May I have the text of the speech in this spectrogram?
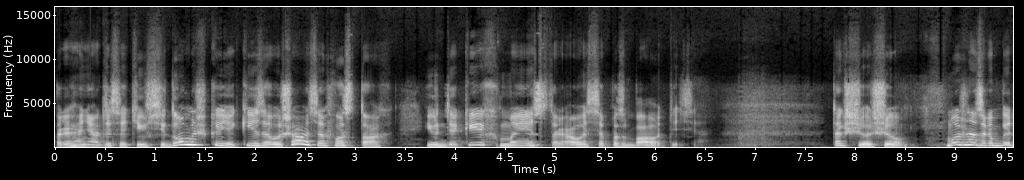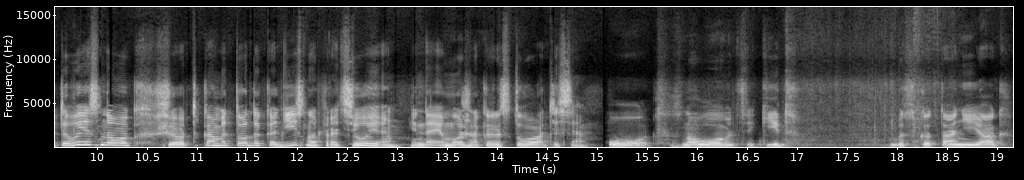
переганятися ті всі домішки, які залишалися в хвостах, і від яких ми старалися позбавитися. Так що, що, можна зробити висновок, що така методика дійсно працює і нею можна користуватися. От, знову ловиться кіт. Без кота ніяк.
